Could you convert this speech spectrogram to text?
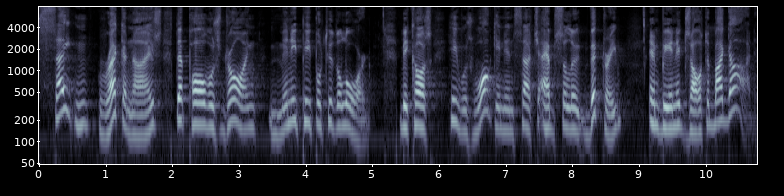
Satan recognized that Paul was drawing many people to the Lord because he was walking in such absolute victory and being exalted by God.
